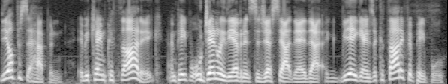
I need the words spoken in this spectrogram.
The opposite happened. It became cathartic, and people. Well, generally, the evidence suggests out there that video games are cathartic for people.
